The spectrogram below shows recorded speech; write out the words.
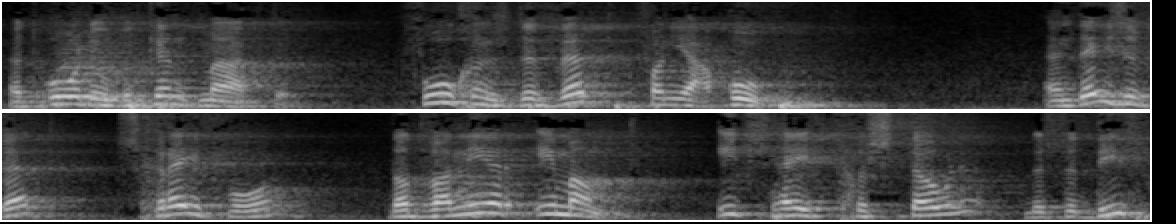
het oordeel bekend maakten. Volgens de wet van Jacob. En deze wet schreef voor dat wanneer iemand iets heeft gestolen, dus de dief,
